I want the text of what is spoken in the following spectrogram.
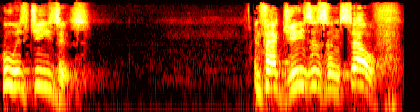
Who is Jesus? In fact, Jesus himself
